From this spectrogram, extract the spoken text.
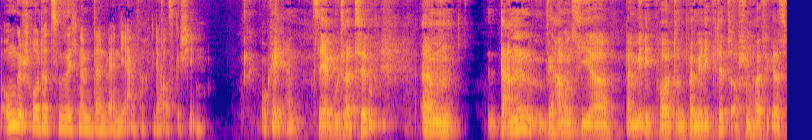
ungeschrotet zu sich nimmt, dann werden die einfach wieder ausgeschieden. Okay, ein sehr guter Tipp. Ähm, dann, wir haben uns hier bei Medipod und bei Mediclips auch schon häufiger das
